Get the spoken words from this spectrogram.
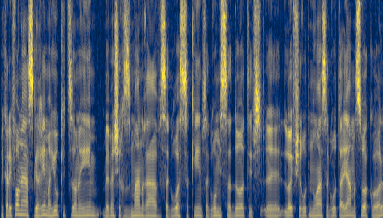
בקליפורניה הסגרים היו קיצוניים במשך זמן רב, סגרו עסקים, סגרו מסעדות, אה, לא אפשרו תנועה, סגרו את הים, עשו הכל.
